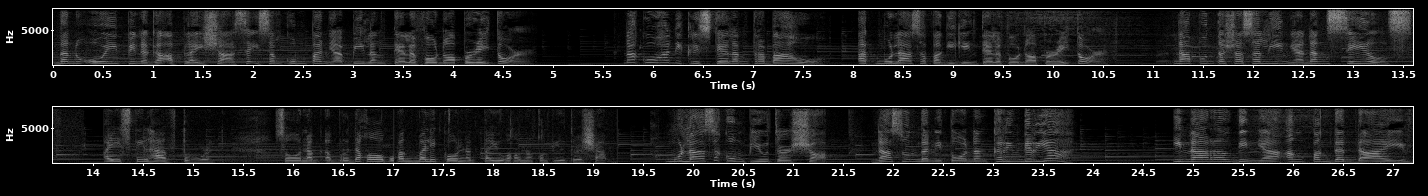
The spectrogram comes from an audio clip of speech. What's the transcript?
Nanooy pinag apply siya sa isang kumpanya bilang telephone operator. Nakuha ni Cristel ang trabaho at mula sa pagiging telephone operator, napunta siya sa linya ng sales. I still have to work. So, nag-abroad ako. Pagbalik ko, nagtayo ako ng computer shop. Mula sa computer shop, nasundan nito ng karinderya. Inaral din niya ang pagdadive.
